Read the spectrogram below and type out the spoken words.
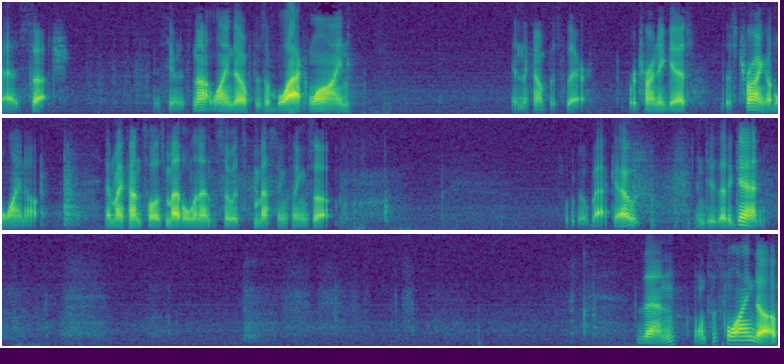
as such. You see when it's not lined up, there's a black line in the compass there. We're trying to get this triangle to line up. And my pencil has metal in it, so it's messing things up. We'll go back out and do that again. Then, once it's lined up,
